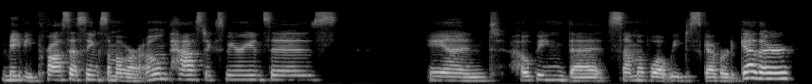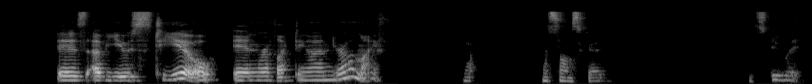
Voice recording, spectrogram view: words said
maybe processing some of our own past experiences, and hoping that some of what we discover together is of use to you in reflecting on your own life. Yep. That sounds good. Let's do it.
